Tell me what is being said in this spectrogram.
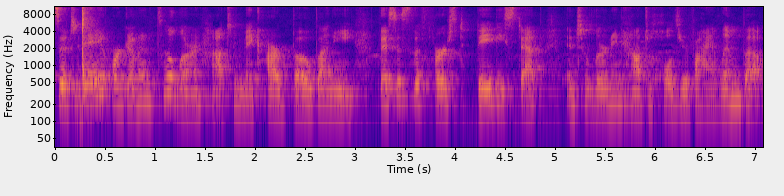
So today we're going to learn how to make our bow bunny. This is the first baby step into learning how to hold your violin bow.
